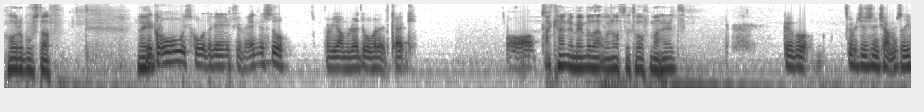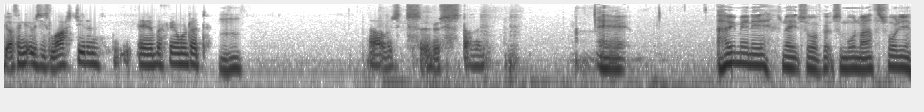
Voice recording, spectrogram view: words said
Horrible stuff. The Right. goal we scored against Juventus though for Real Madrid overhead kick. Oh, I can't remember that one off the top of my head. it was just in Champions League. I think it was his last year in uh, with Real Madrid. hmm That was it was stunning. Uh, how many? Right, so I've got some more maths for you.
